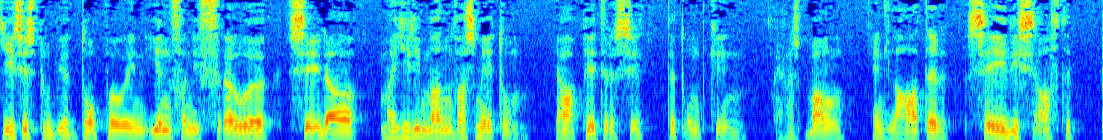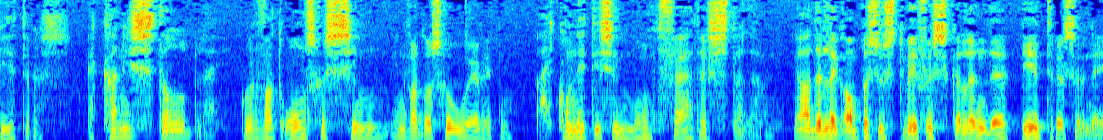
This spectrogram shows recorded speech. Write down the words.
Jesus probeer dophou en een van die vroue sê daar maar hierdie man was met hom. Ja, Petrus sê dit ontken. Hy was bang en later sê dieselfde Petrus, ek kan nie stil bly oor wat ons gesien en wat ons gehoor het nie. Hy kon net nie sy mond verder stilhou nie. Ja, dit lyk amper soos twee verskillende Petrusse, nê.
